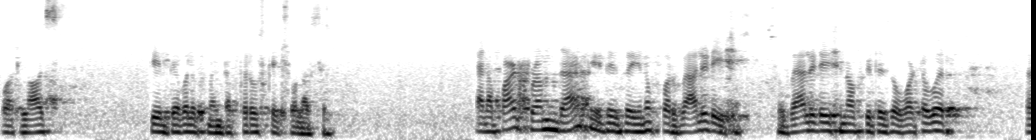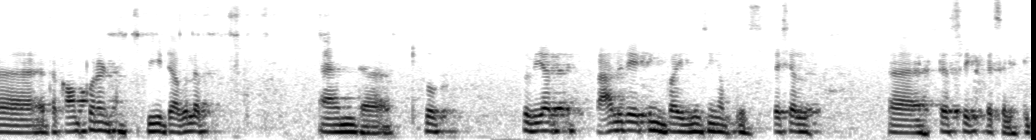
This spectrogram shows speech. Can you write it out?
for large scale development of perovskite solar cell. And apart from that, it is a, you know for validation. So validation of it is a whatever uh, the component we develop, and uh, so so we are validating by using of this special uh, test rig facility.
